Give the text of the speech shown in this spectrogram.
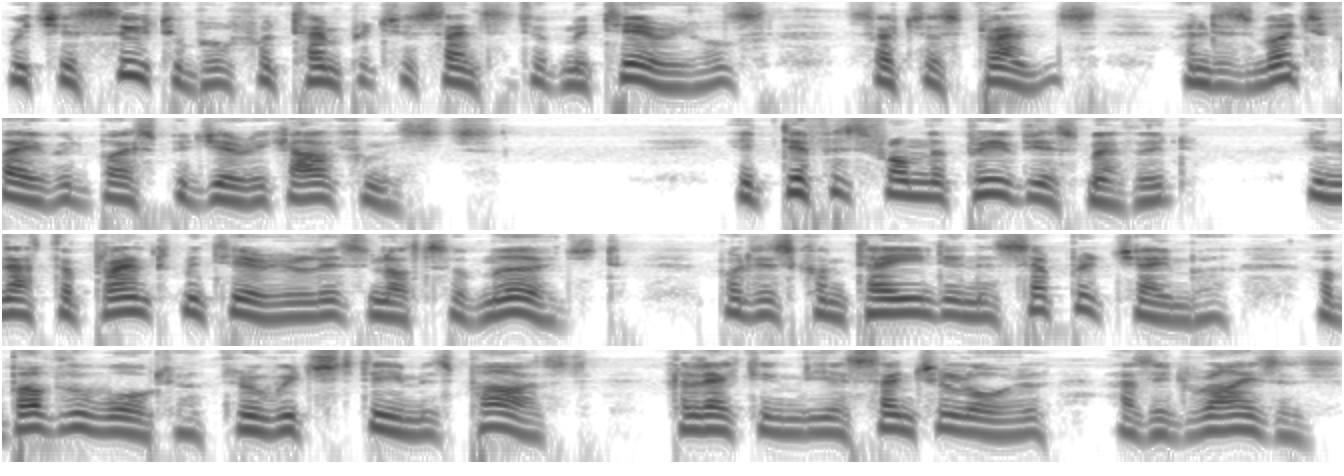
which is suitable for temperature sensitive materials such as plants and is much favoured by spagyric alchemists. It differs from the previous method in that the plant material is not submerged, but is contained in a separate chamber above the water through which steam is passed, collecting the essential oil as it rises.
